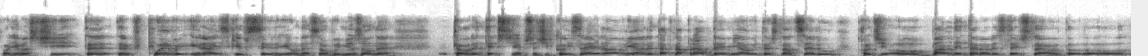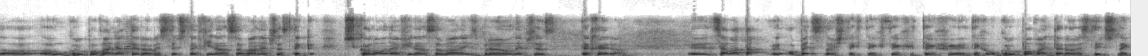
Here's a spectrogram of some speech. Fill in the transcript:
ponieważ ci, te, te wpływy irańskie w Syrii, one są wymierzone teoretycznie przeciwko Izraelowi, ale tak naprawdę miały też na celu, chodzi o bandy terrorystyczne, o, o, o ugrupowania terrorystyczne finansowane przez te, szkolone, finansowane i zbrojone przez Teheran. Cała ta obecność tych, tych, tych, tych, tych ugrupowań terrorystycznych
